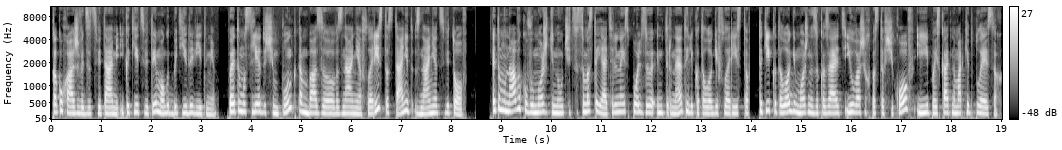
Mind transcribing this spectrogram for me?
как ухаживать за цветами и какие цветы могут быть ядовитыми. Поэтому следующим пунктом базового знания флориста станет знание цветов. Этому навыку вы можете научиться самостоятельно, используя интернет или каталоги флористов. Такие каталоги можно заказать и у ваших поставщиков, и поискать на маркетплейсах.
